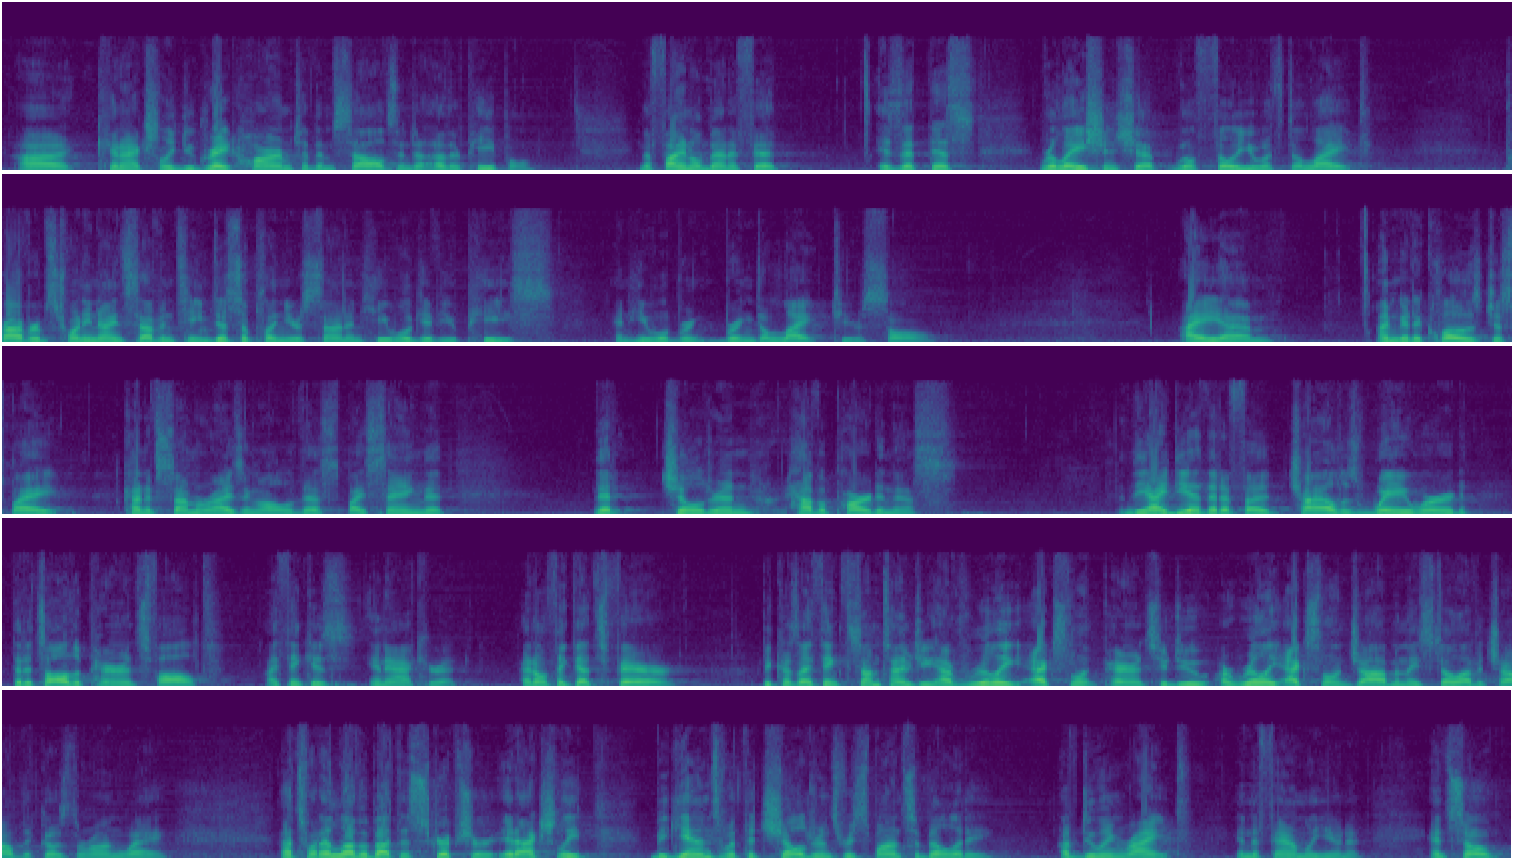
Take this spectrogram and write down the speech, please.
uh, can actually do great harm to themselves and to other people. And the final benefit is that this relationship will fill you with delight. Proverbs 29 17, discipline your son, and he will give you peace, and he will bring, bring delight to your soul. I, um, I'm going to close just by kind of summarizing all of this by saying that, that children have a part in this. The idea that if a child is wayward, that it's all the parents' fault, I think is inaccurate. I don't think that's fair because I think sometimes you have really excellent parents who do a really excellent job and they still have a child that goes the wrong way. That's what I love about this scripture. It actually begins with the children's responsibility of doing right in the family unit. And so,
